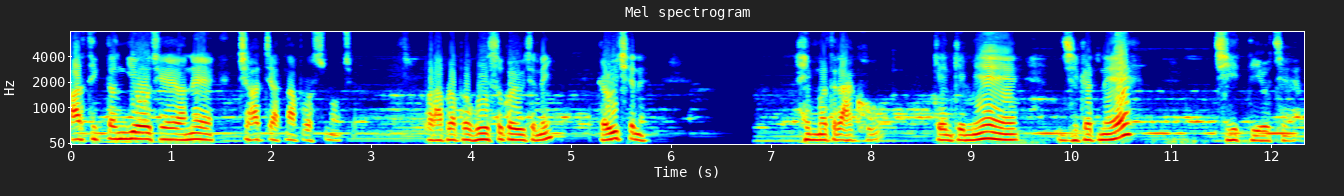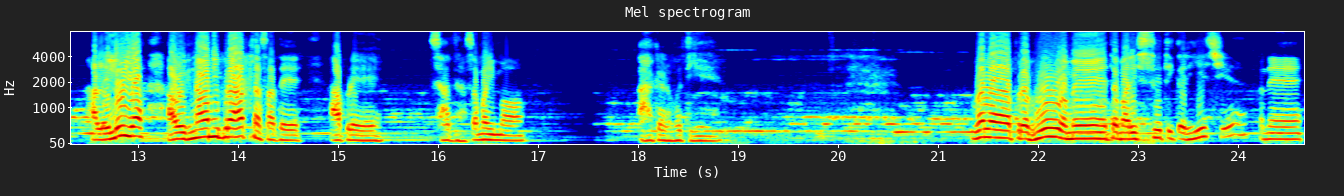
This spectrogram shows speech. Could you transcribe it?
આર્થિક તંગીઓ છે અને જાત જાતના પ્રશ્નો છે. પણ આપણા પ્રભુએ શું કહ્યું છે નહીં? કહ્યું છે ને? હિંમત રાખો, કેમ કે મેં જગતને જીત્યો છે. હાલેલુયા. આ આવી જ્ઞાની પ્રાર્થના સાથે આપણે સાધના સમયમાં આગળ વધીએ. ભલા પ્રભુ, અમે તમારી સ્તુતિ કરીએ છીએ અને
